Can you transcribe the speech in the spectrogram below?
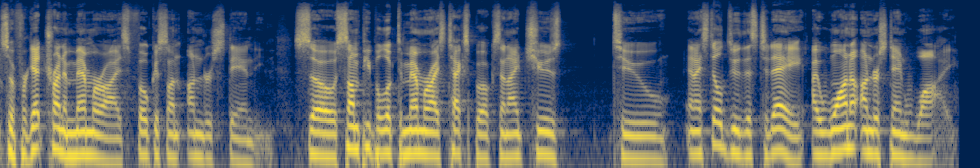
So forget trying to memorize, focus on understanding. So some people look to memorize textbooks, and I choose to, and I still do this today. I want to understand why.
